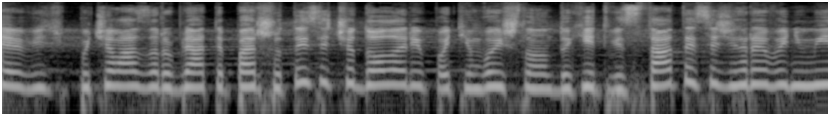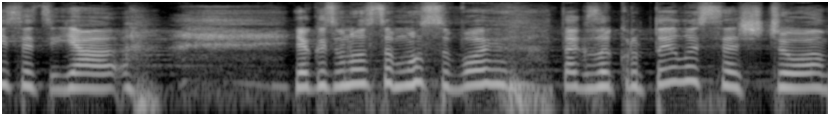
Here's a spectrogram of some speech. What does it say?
я почала заробляти першу тисячу доларів, потім вийшла на дохід від 100 тисяч гривень в місяць, я якось воно само собою так закрутилося, що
